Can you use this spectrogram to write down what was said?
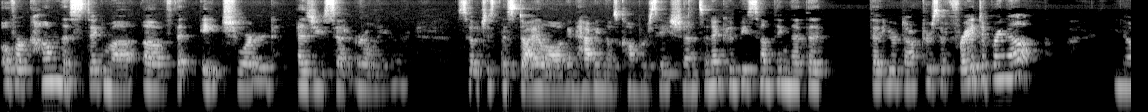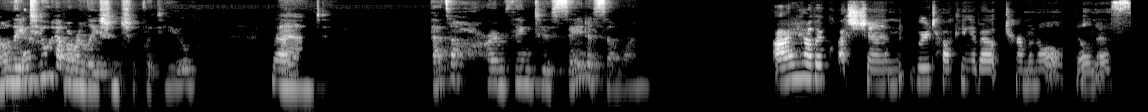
overcome the stigma of the H word, as you said earlier. So just this dialogue and having those conversations. And it could be something that the that your doctor's afraid to bring up. You know, they yeah. too have a relationship with you. Right. And that's a hard thing to say to someone. I have a question. We're talking about terminal illness,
